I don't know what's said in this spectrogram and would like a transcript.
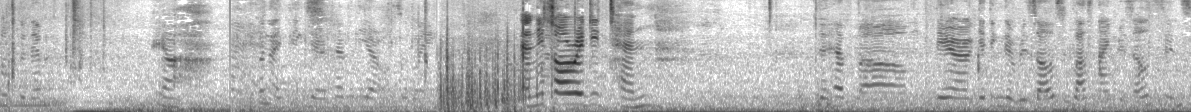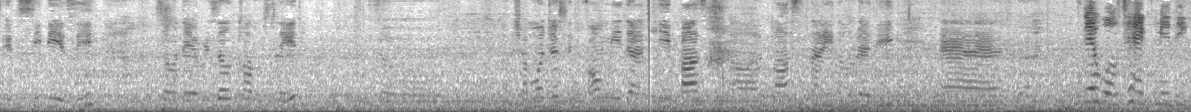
Talk to them. Yeah. Even I think their family are also going. And it's already 10. They have, um, they are getting the results, class 9 results, since it's CBSE. So their result comes late. So Shamo just informed me that he passed uh, class 9 already. And They will take meeting.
